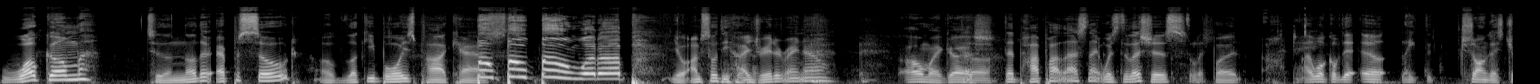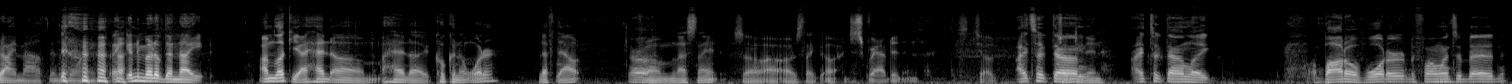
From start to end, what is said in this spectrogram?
Welcome to another episode of Lucky Boys Podcast. Boom, boom, boom. What up? Yo, I'm so dehydrated right now. Oh my gosh. That hot pot last night was delicious, Delicious. but oh, dang. I woke up the uh, like the strongest dry mouth in the morning, like in the middle of the night. I'm lucky. I had um I had uh, coconut water left out Oh. from last night, so I, I was like, oh, I just grabbed it and just chugged, I took chugged it down in. I took down like a bottle of water before I went to bed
